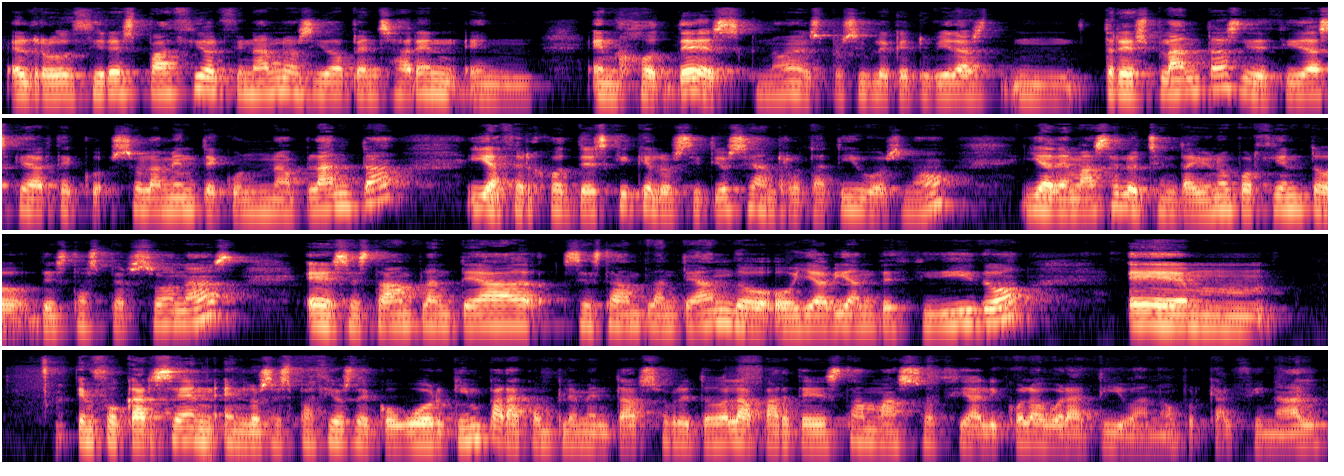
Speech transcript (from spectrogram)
El reducir espacio al final nos iba a pensar en, hot desk, ¿no? Es posible que tuvieras mm, tres plantas y decidas quedarte solamente con una planta y hacer hot desk y que los sitios sean rotativos, ¿no? Y además el 81% de estas personas eh, se, estaban se estaban planteando o ya habían decidido em, enfocarse en, los espacios de coworking para complementar sobre todo la parte esta más social y colaborativa, ¿no? porque al final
